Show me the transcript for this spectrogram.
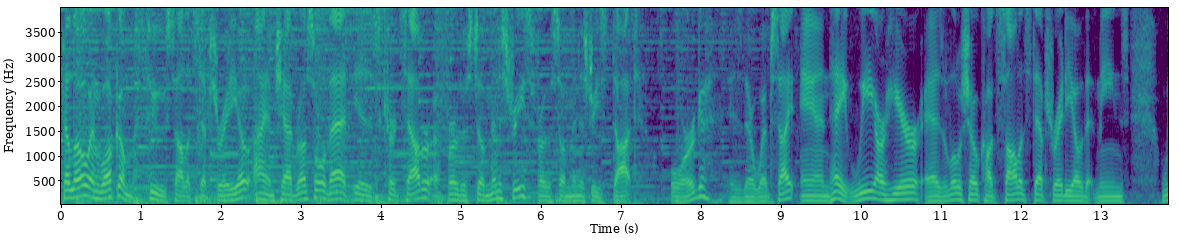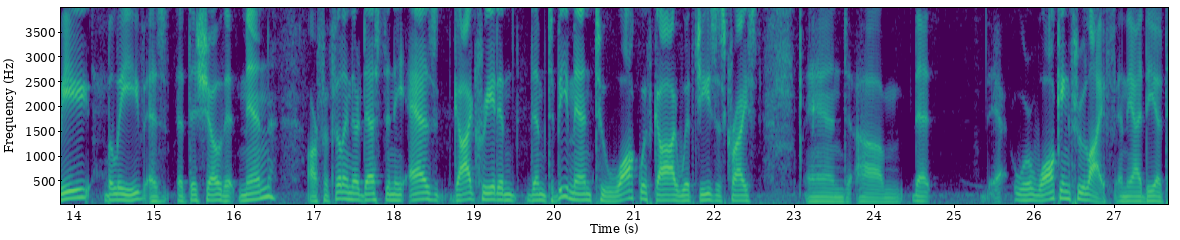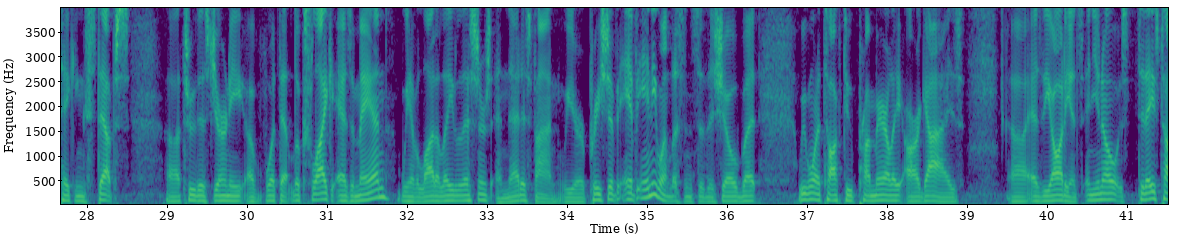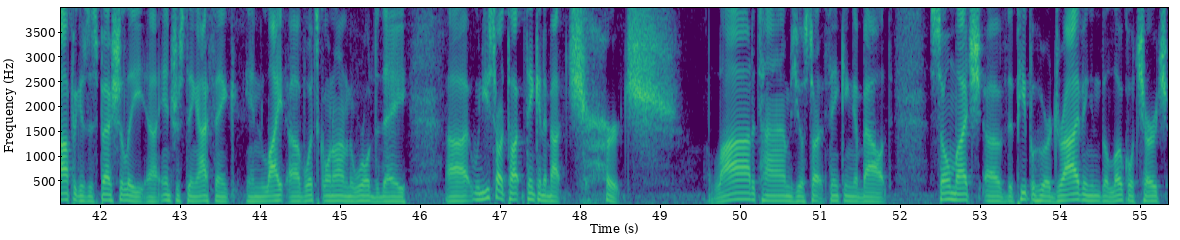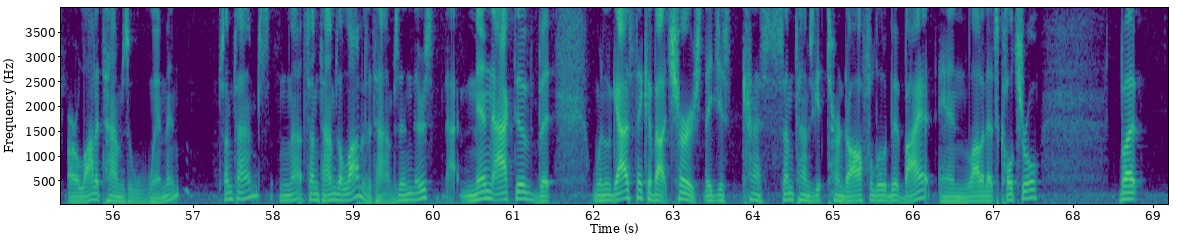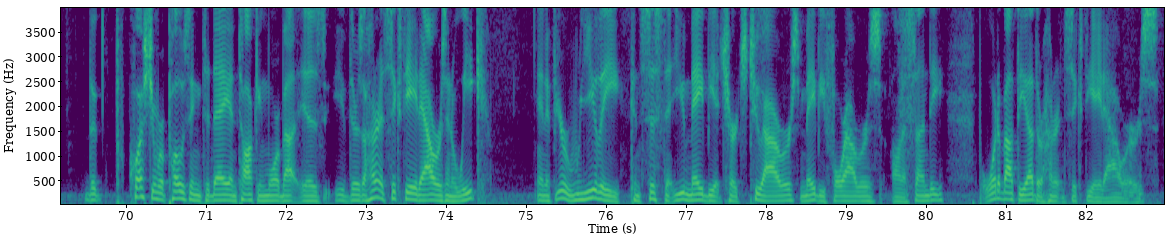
Hello and welcome to Solid Steps Radio. I am Chad Russell. That is Kurt Souter of Further Still Ministries. FurtherStillMinistries.org is their website. And hey, we are here as a little show called Solid Steps Radio. That means we believe as at this show that men are fulfilling their destiny as God created them to be men to walk with God with Jesus Christ, and um, that we're walking through life and the idea of taking steps uh, through this journey of what that looks like as a man. We have a lot of lady listeners, and that is fine. We are appreciative if anyone listens to the show, but we want to talk to primarily our guys. Uh, as the audience. And you know, today's topic is especially uh, interesting, I think, in light of what's going on in the world today. Uh, when you start th- thinking about church, a lot of times you'll start thinking about so much of the people who are driving the local church are a lot of times women sometimes, not sometimes, a lot of the times. And there's uh, men active, but when guys think about church, they just kind of sometimes get turned off a little bit by it, and a lot of that's cultural. But the question we're posing today and talking more about is if there's 168 hours in a week, and if you're really consistent, you may be at church two hours, maybe four hours on a Sunday. But what about the other 168 hours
